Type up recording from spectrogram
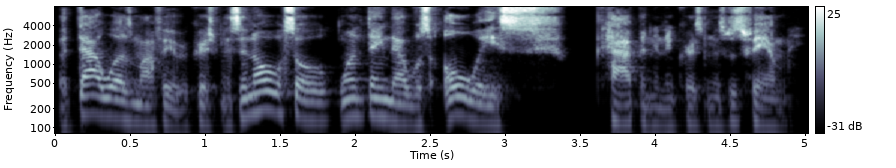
But that was my favorite Christmas. And also one thing that was always happening in Christmas was family.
